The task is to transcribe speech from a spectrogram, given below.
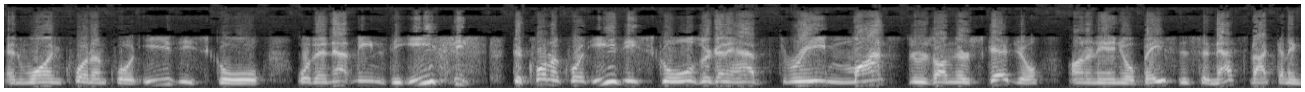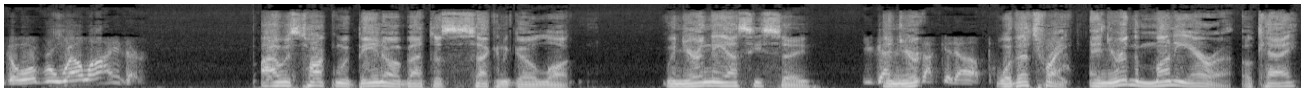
and one quote unquote easy school, well then that means the easy the quote unquote easy schools are going to have three monsters on their schedule on an annual basis, and that's not going to go over well either. I was talking with Bino about this a second ago. Look, when you're in the SEC, You got to suck it up. Well, that's right. And you're in the money era, okay?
